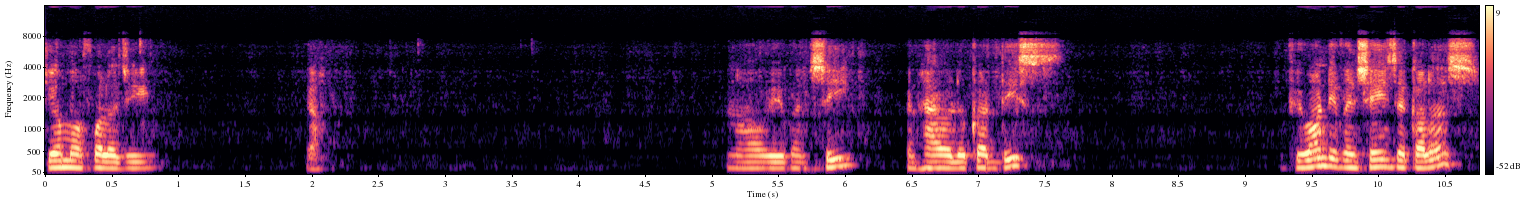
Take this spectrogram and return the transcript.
geomorphology yeah now you can see and have a look at this. If you want you can change the colors.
